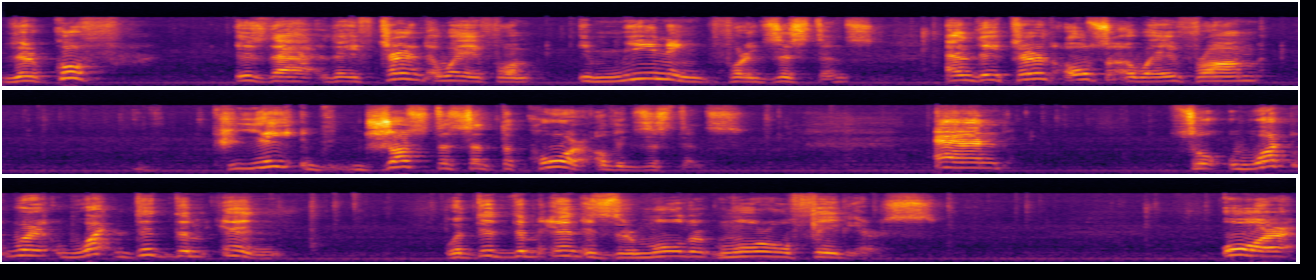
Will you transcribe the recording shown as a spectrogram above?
Their kufr is that they've turned away from a meaning for existence and they turned also away from create justice at the core of existence. And so what were what did them in? What did them in is their moral, moral failures. Or,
